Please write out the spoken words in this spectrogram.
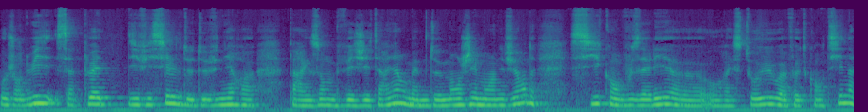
aujourd'hui, ça peut être difficile de devenir, euh, par exemple, végétarien ou même de manger moins de viande si quand vous allez au resto U ou à votre cantine,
